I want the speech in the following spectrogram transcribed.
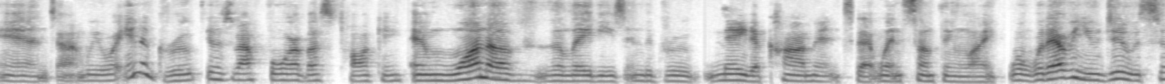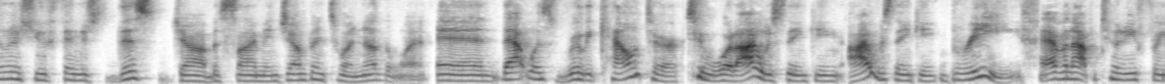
And um, we were in a group, it was about four of us talking. And one of the ladies in the group made a comment that went something like, Well, whatever you do, as soon as you finish this job assignment, jump into another one. And that was really counter to what I was thinking. I was thinking, breathe, have an opportunity for,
